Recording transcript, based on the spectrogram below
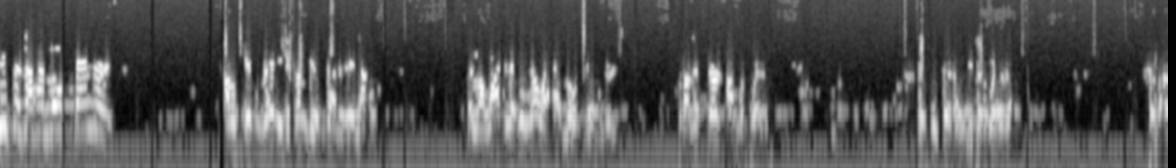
She says I have low standards. I was getting ready to come here Saturday night. And my wife let me know I had low standards by the shirt I was wearing. And she said, Are you going to wear that? And I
